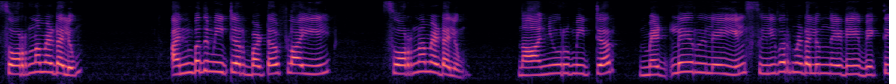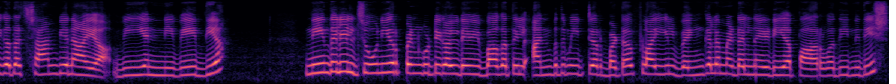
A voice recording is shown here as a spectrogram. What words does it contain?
സ്വർണ മെഡലും അൻപത് മീറ്റർ ബട്ടർഫ്ലൈയിൽ സ്വർണ മെഡലും നാനൂറ് മീറ്റർ മെഡ്ലേ റിലേയിൽ സിൽവർ മെഡലും നേടിയ വ്യക്തിഗത ചാമ്പ്യനായ വി എൻ നിവേദ്യ നീന്തലിൽ ജൂനിയർ പെൺകുട്ടികളുടെ വിഭാഗത്തിൽ അൻപത് മീറ്റർ ബട്ടർഫ്ലൈയിൽ വെങ്കല മെഡൽ നേടിയ പാർവതി നിതീഷ്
